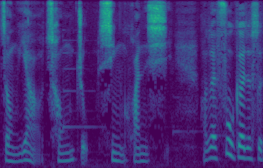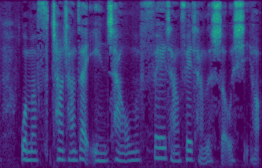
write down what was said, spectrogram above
总要从主心欢喜。”好，所以副歌就是我们常常在吟唱，我们非常非常的熟悉哈。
